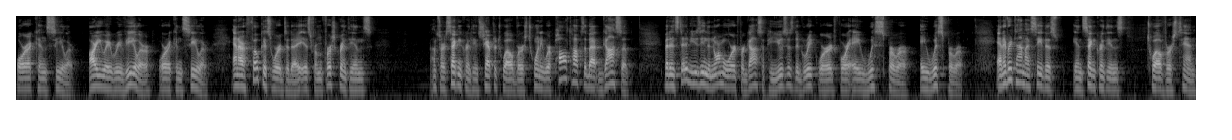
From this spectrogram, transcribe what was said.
or a Concealer? Are you a revealer or a concealer? And our focus word today is from 1 Corinthians I'm sorry, 2 Corinthians chapter 12, verse 20, where Paul talks about gossip, but instead of using the normal word for gossip, he uses the Greek word for a whisperer, a whisperer. And every time I see this in 2 Corinthians 12, verse 10,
